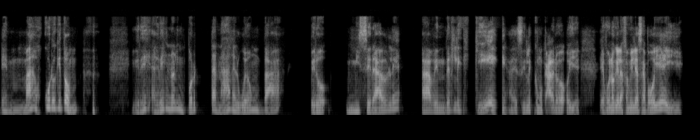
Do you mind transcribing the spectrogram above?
es, más oscuro que Tom. Greg, a Greg no le importa nada, el weón va, pero miserable a venderles qué, a decirles como, cabro, oye, es bueno que la familia se apoye y,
